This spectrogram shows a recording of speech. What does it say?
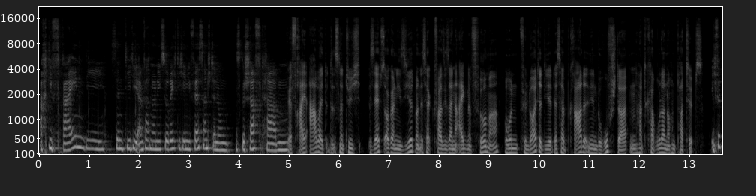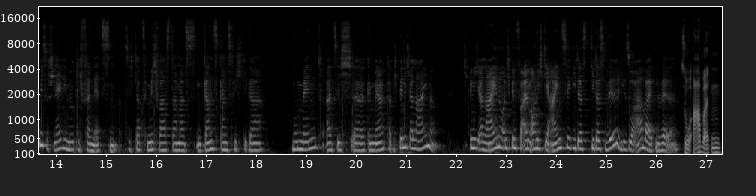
ach, die Freien, die sind die, die einfach noch nicht so richtig in die Festanstellung es geschafft haben. Wer frei arbeitet, ist natürlich selbst organisiert. Man ist ja quasi seine eigene Firma. Und für Leute, die deshalb gerade in den Beruf starten, hat Carola noch ein paar Tipps. Ich würde mich so schnell wie möglich vernetzen. Also ich glaube, für mich war es damals ein ganz, ganz wichtiger Moment, als ich äh, gemerkt habe, ich bin nicht alleine. Ich bin nicht alleine und ich bin vor allem auch nicht die Einzige, die das, die das will, die so arbeiten will. So arbeiten,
